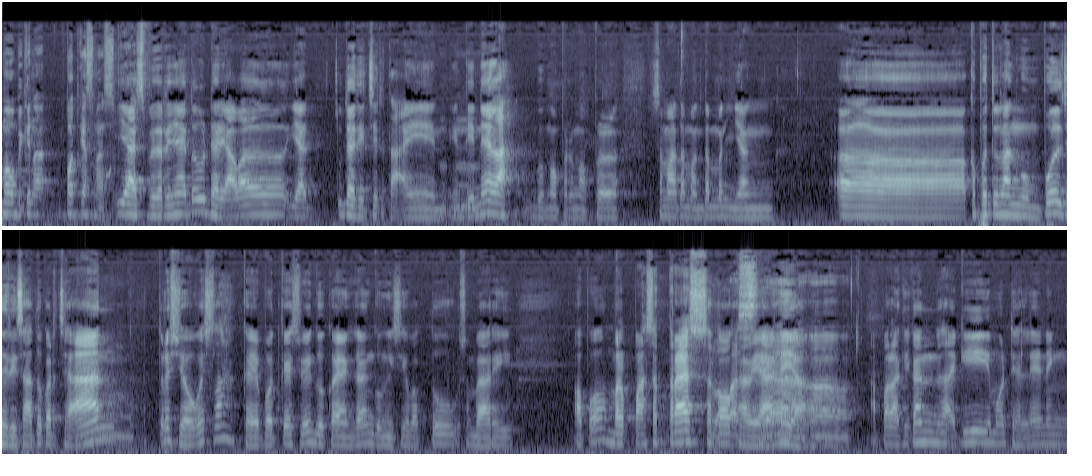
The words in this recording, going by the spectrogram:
mau bikin podcast mas? Ya sebenarnya itu dari awal ya udah diceritain. Intinya lah gue ngobrol-ngobrol sama teman-teman yang eh kebetulan ngumpul jadi satu kerjaan. Hmm. terus ya wes lah kayak podcast gue gue kayak gue ngisi waktu sembari apa melepas stres saka gaweane ya, eh. apalagi kan saiki modelnya neng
